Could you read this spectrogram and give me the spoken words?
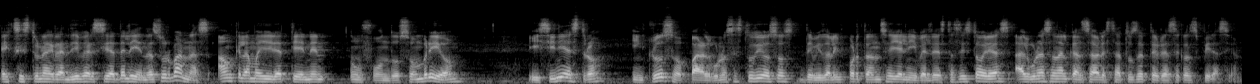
existe una gran diversidad de leyendas urbanas, aunque la mayoría tienen un fondo sombrío y siniestro, Incluso para algunos estudiosos, debido a la importancia y el nivel de estas historias, algunas han alcanzado el estatus de teorías de conspiración.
